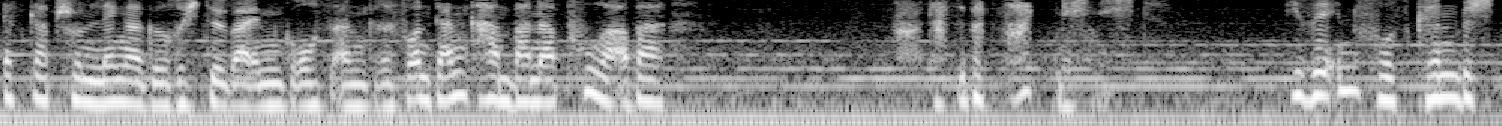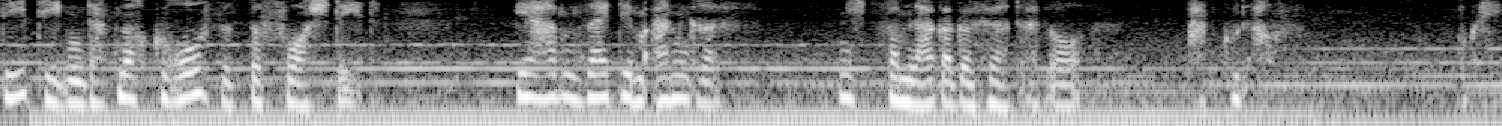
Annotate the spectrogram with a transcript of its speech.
Es gab schon länger Gerüchte über einen Großangriff und dann kam Banapur, aber das überzeugt mich nicht. Diese Infos können bestätigen, dass noch Großes bevorsteht. Wir haben seit dem Angriff nichts vom Lager gehört, also pass gut auf. Okay.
